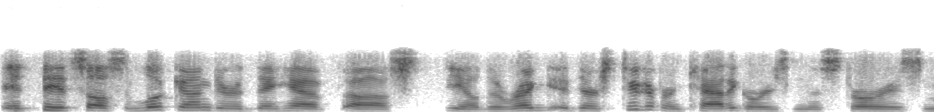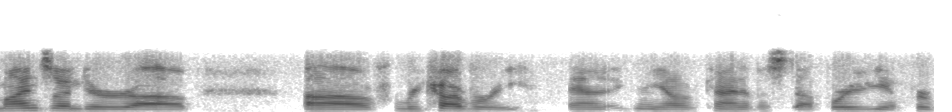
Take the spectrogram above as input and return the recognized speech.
It, it's also look under. They have uh, you know the reg. There's two different categories in the stories. Mine's under uh, uh, recovery and you know kind of a stuff where you know, for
